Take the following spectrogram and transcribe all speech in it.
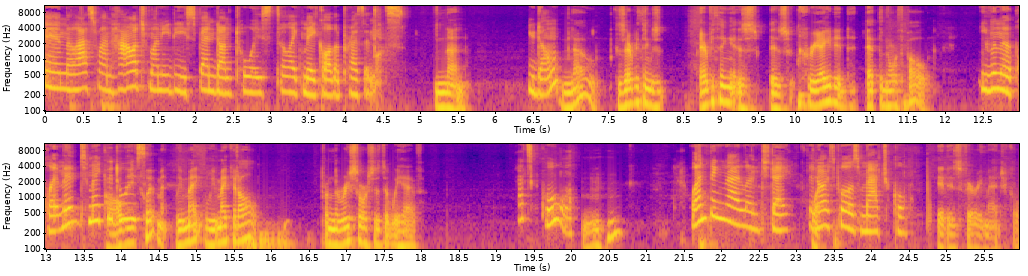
And the last one, how much money do you spend on toys to like make all the presents? None. You don't? No, because everything's everything is is created at the North Pole. Even the equipment to make the all the toys? equipment we make we make it all from the resources that we have. That's cool. Mm-hmm. One thing that I learned today, the What? North Pole is magical. It is very magical.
